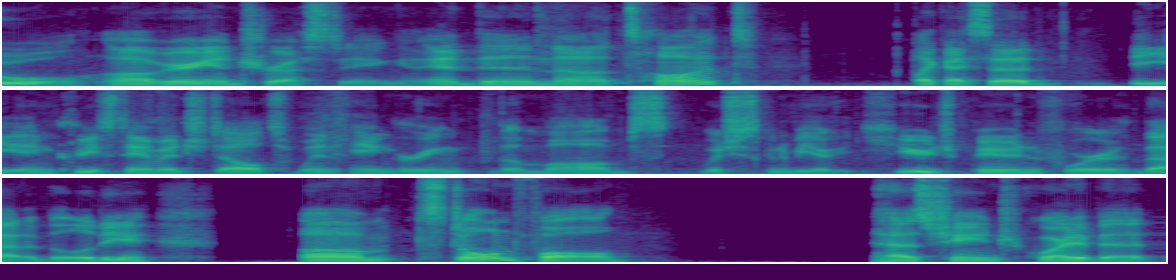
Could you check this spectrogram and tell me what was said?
Cool, uh, very interesting. And then uh, taunt, like I said, the increased damage dealt when angering the mobs, which is going to be a huge boon for that ability. Um, Stonefall has changed quite a bit.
